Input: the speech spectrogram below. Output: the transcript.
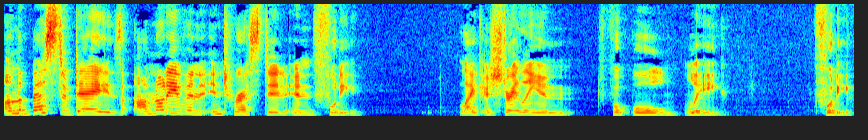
on the best of days, I'm not even interested in footy. Like Australian Football League. Footy.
